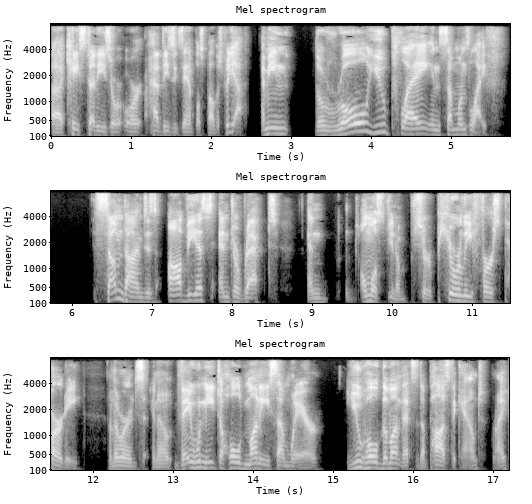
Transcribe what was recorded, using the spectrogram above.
uh, case studies or, or have these examples published. But yeah, I mean the role you play in someone's life sometimes is obvious and direct and almost, you know, sort of purely first party. In other words, you know, they would need to hold money somewhere. You hold the money. That's a deposit account, right?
